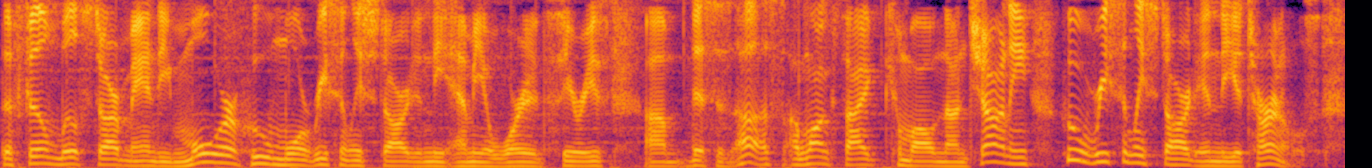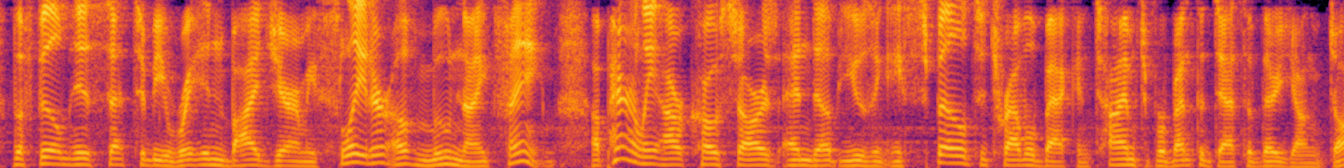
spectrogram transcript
The film will star Mandy Moore, who more recently starred in the Emmy awarded series um, This Is Us, alongside Kumail Nanjiani, who recently starred in The Eternals. The film is set to be written by Jeremy Slater of Moon Knight fame. Apparently, our co stars end up using a spell to travel back in time to prevent the death of their young daughter.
